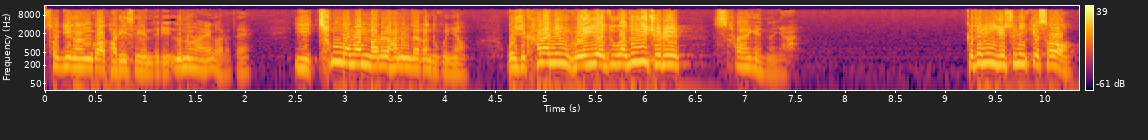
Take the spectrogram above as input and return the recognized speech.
서기관과 바리새인들이 의논하여 가라되 이 참담한 말을 하는 자가 누구냐? 오직 하나님 외에 누가 너희 죄를 사야겠느냐? 그들은 예수님께서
